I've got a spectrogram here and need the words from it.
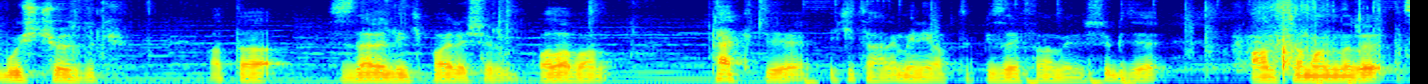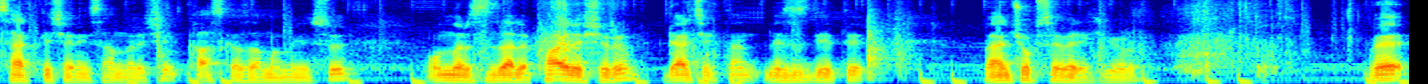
bu işi çözdük. Hatta sizlerle link paylaşırım. Balaban Pack diye iki tane menü yaptık. Bir zayıflama menüsü bir de antrenmanları sert geçen insanlar için kas kazanma menüsü. Onları sizlerle paylaşırım. Gerçekten leziz diyeti ben çok severek yiyorum. Ve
